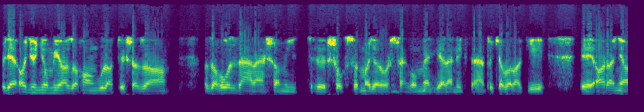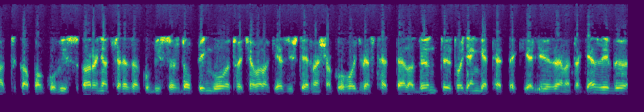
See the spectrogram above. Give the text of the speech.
hogy agyon nyomja az a hangulat és az a, az a hozzáállás, amit sokszor Magyarországon megjelenik. Tehát, hogyha valaki aranyat kap, akkor biztos, aranyat szerez, akkor biztos dopingolt, hogyha valaki ezüstérmes, akkor hogy veszthette el a döntőt, hogy engedhette ki a győzelmet a kezéből,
